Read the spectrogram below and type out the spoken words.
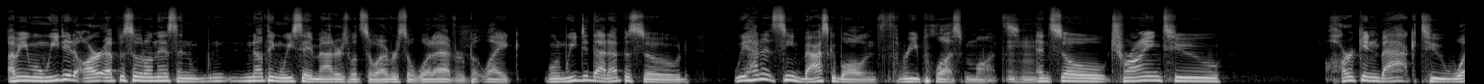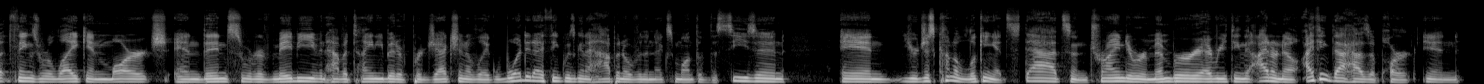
I mean, when we did our episode on this, and nothing we say matters whatsoever, so whatever. But like when we did that episode, we hadn't seen basketball in three plus months, mm-hmm. and so trying to harken back to what things were like in March, and then sort of maybe even have a tiny bit of projection of like what did I think was going to happen over the next month of the season, and you're just kind of looking at stats and trying to remember everything that I don't know. I think that has a part in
